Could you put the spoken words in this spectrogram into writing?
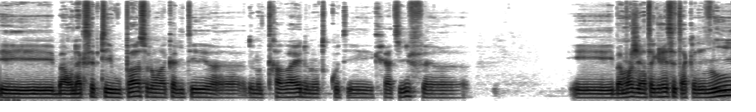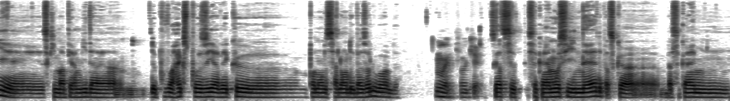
et bah, on a accepté ou pas selon la qualité euh, de notre travail, de notre côté créatif. Euh. Et bah, moi, j'ai intégré cette académie, ce qui m'a permis de, pouvoir exposer avec eux euh, pendant le salon de Basel World. Ouais, ok. C'est quand même aussi une aide parce que bah, c'est quand même. Une,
